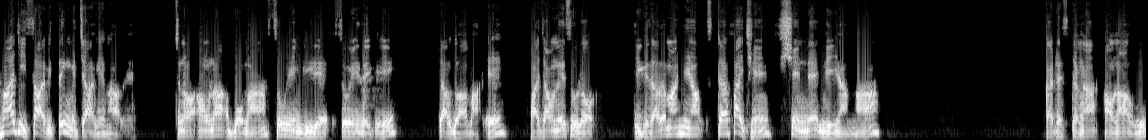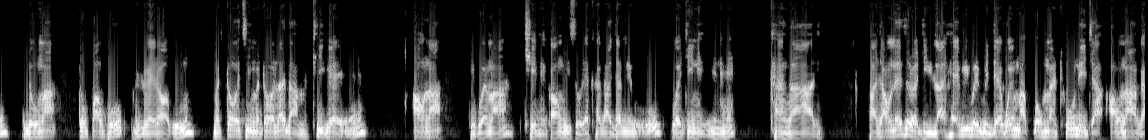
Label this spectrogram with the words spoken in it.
ထမအချီစပြီတိတ်မကြခင်ပါပဲကျွန်တော်အောင်လာအပေါ်မှာစိုးရိမ်ပြီးတဲ့စိုးရိမ်စိတ်တွေပျောက်သွားပါတယ်။ဘာကြောင့်လဲဆိုတော့ ဒီကစားသမားနှစ်ယောက် stand fight ချင်းရှင်တဲ့နေရာမှာကတ်စတန်ကအောင်လာကိုဘယ်လိုမှတိုးပေါက်ဖို့မလွယ်တော့ဘူးမတော်ချီမတော်လက်တာမထိခဲ့ရင်အောင်လာဒီပွဲမှာအခြေအနေကောင်းပြီဆိုတဲ့ခံစားချက်မျိုးကိုဝယ်ကြည့်နေရင်းနဲ့ခံစားရတယ်။ဘာကြောင့်လဲဆိုတော့ဒီ light heavyweight middleweight မှာပုံမှန်ထိုးနေကြအောင်လာက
